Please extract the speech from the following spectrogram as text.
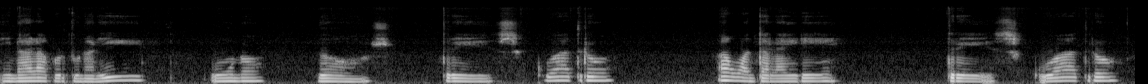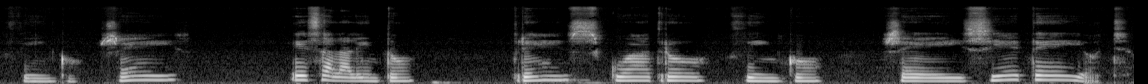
Inhala por tu nariz. Uno, dos, tres, cuatro. Aguanta el aire. Tres, cuatro, cinco, seis. Exhala lento. Tres, cuatro, cinco, seis, siete y ocho.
